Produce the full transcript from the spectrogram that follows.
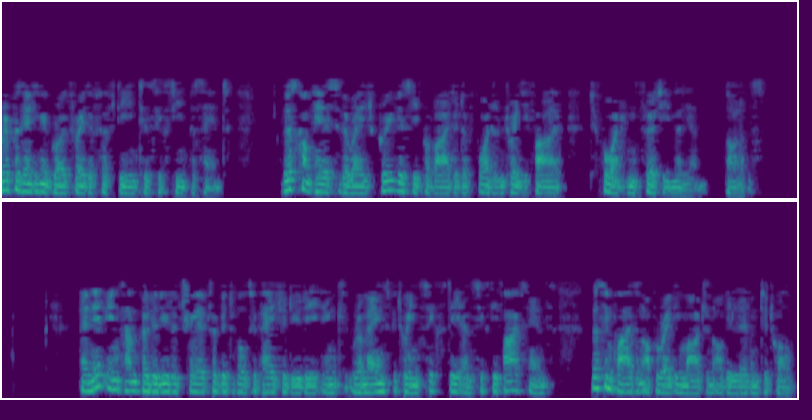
representing a growth rate of 15%-16%. This compares to the range previously provided of $425 million-$430 million. And net income per diluted share attributable to PagerDuty, Inc. remains between $0.60 and $0.65. This implies an operating margin of 11%-12%.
